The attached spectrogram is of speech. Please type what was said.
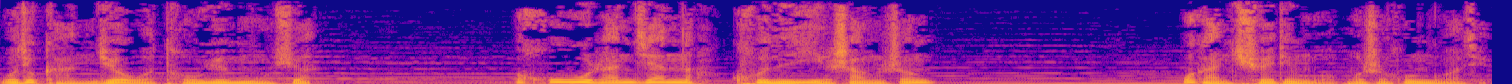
我就感觉我头晕目眩，忽然间呢，困意上升。我敢确定我不是昏过去，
